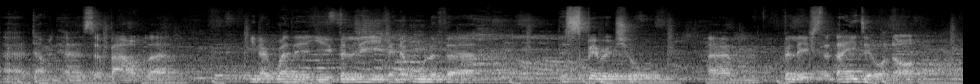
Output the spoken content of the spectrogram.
uh, Damanhur is about. You know whether you believe in all of the the spiritual um, beliefs that they do or not.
